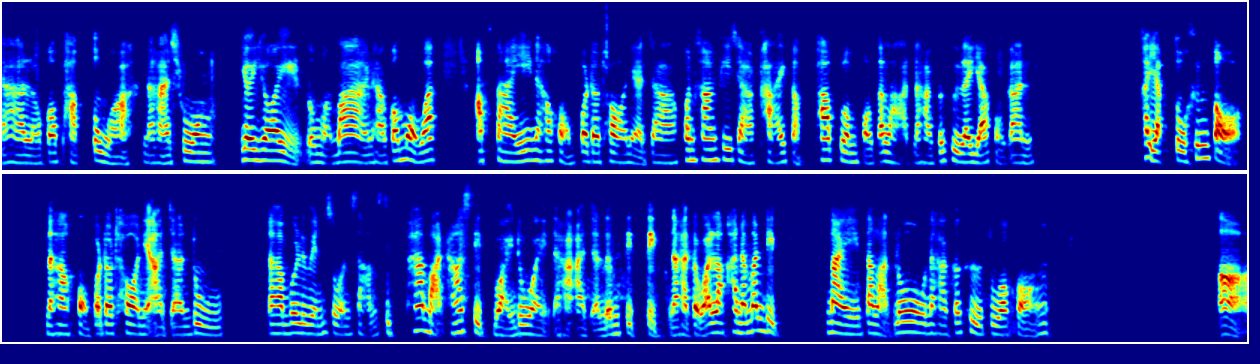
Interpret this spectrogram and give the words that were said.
นะคะ แล้วก็พักตัวนะคะ ช่วงย่อยๆ ลงมาบ้างนะคะ ก็มองว่าอัพไซด์นะคะ ของปตทเนี่ยจะค่อนข้างที่จะคล้ายกับภาพรวมของตลาดนะคะ ก็คือระยะของการขยับตัวขึ้นต่อนะคะ ของปตทเนี่ยอาจจะดู นะคะบริเวณโซน 35 บาท 50 ไว้ด้วยนะคะอาจจะเริ่มติดติดนะคะแต่ว่าราคาน้ำมันดิบในตลาดโลกนะคะ ก็คือตัวของเอ่อ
